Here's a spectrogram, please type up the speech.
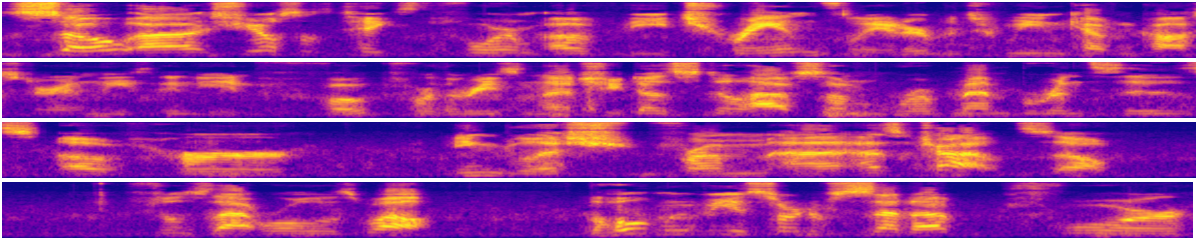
So uh, she also takes the form of the translator between Kevin Costner and these Indian folk for the reason that she does still have some remembrances of her English from uh, as a child. So fills that role as well the whole movie is sort of set up for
